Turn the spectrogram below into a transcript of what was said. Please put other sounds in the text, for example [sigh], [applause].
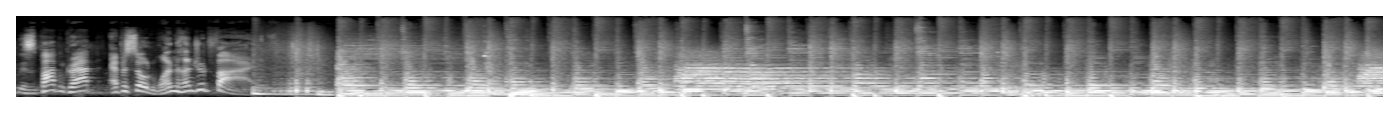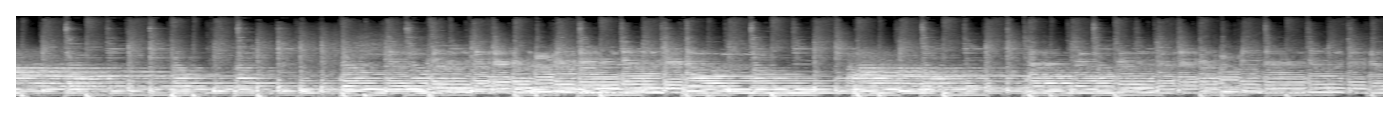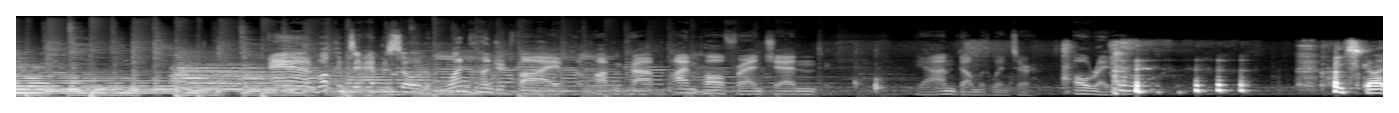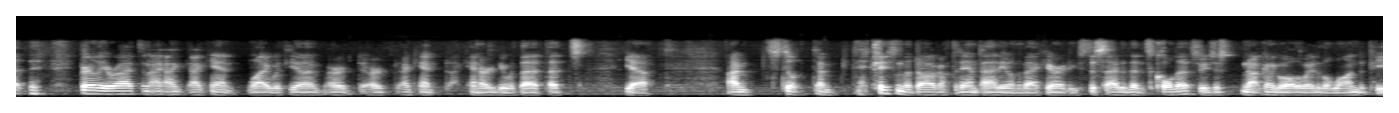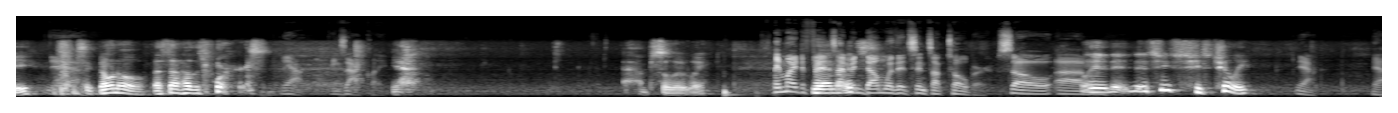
This is Pop and Crap, episode 105. Episode 105 of Pop and Crap. I'm Paul French, and yeah, I'm done with winter already. [laughs] I'm Scott. Barely arrived, and I, I, I can't lie with you, or, or I can't I can't argue with that. That's yeah. I'm still I'm chasing the dog off the damn patio in the backyard. He's decided that it's cold out, so he's just not going to go all the way to the lawn to pee. Yeah. [laughs] It's like no, no, that's not how this [laughs] works. yeah, exactly. Yeah. Absolutely. In my defense, no, I've been done with it since October. So, um, Well, it, it, she's she's chilly. yeah, yeah.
